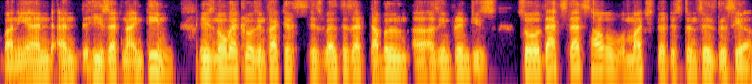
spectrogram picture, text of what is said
Ambani, and and he's at 19. He's nowhere close. In fact, his his wealth is at double uh, Azim Premji's. So that's that's how much the distance is this year.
